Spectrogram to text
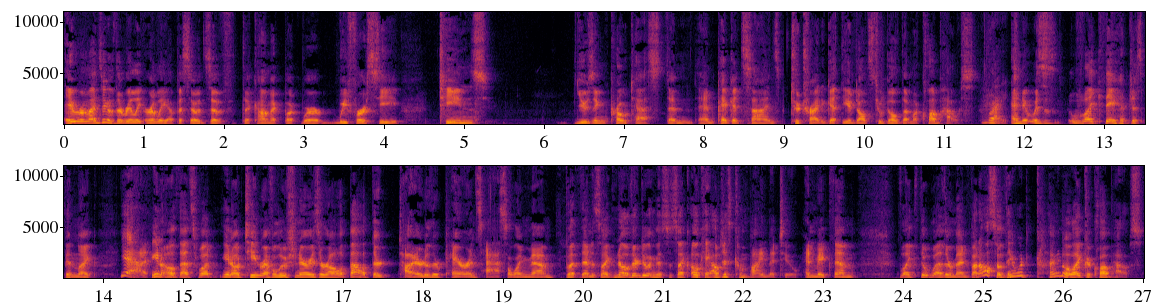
It reminds me of the really early episodes of the comic book where we first see teens using protests and, and picket signs to try to get the adults to build them a clubhouse. Right. And it was like they had just been like, yeah, you know, that's what, you know, teen revolutionaries are all about. They're tired of their parents hassling them. But then it's like, no, they're doing this. It's like, okay, I'll just combine the two and make them like the weathermen, but also they would kind of like a clubhouse.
